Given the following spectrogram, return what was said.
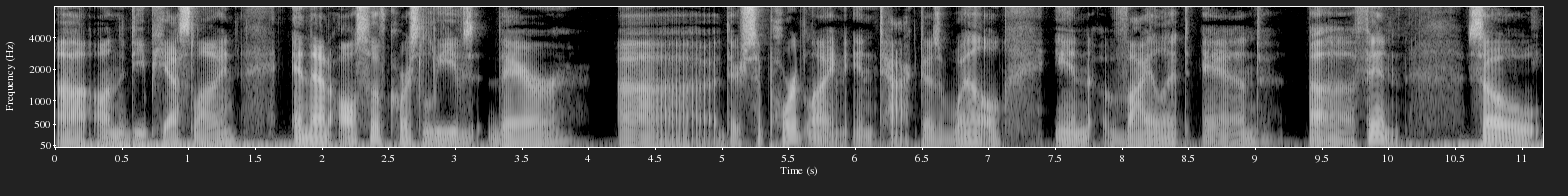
uh, on the DPS line, and that also, of course, leaves their uh, their support line intact as well in Violet and uh, Finn. So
